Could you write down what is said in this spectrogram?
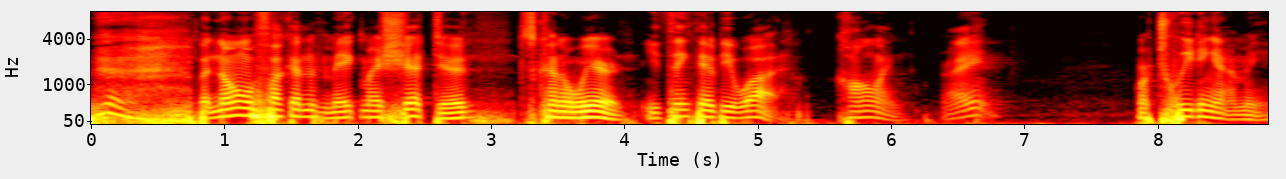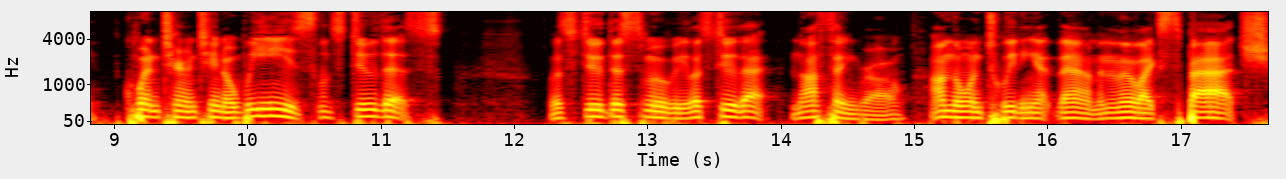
but no one will fucking make my shit, dude. It's kind of weird. You'd think they'd be what? Calling, right? Or tweeting at me. Quentin Tarantino, Wheeze, let's do this. Let's do this movie. Let's do that. Nothing, bro. I'm the one tweeting at them. And then they're like, Spatch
